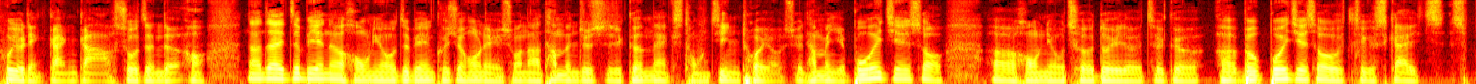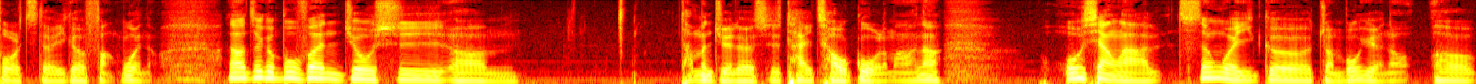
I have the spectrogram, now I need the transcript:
会有点尴尬，说真的哈、哦。那在这边呢，红牛这边，Christian Horner 也说，那他们就是跟 Max 同进退哦，所以他们也不会接受呃红牛车队的这个呃不不会接受这个 Sky Sports 的一个访问哦。那这个部分就是嗯，他们觉得是太超过了嘛。那我想啦，身为一个转播员哦，呃，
